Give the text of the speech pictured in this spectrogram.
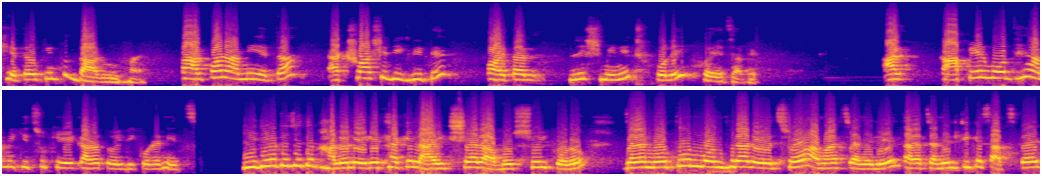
খেতেও কিন্তু দারুণ হয়। তারপর আমি এটা একশো আশি ডিগ্রিতে পঁয়তাল্লিশ মিনিট হলেই হয়ে যাবে। আর কাপের মধ্যে আমি কিছু কেক আরও তৈরি করে নিচ্ছি। ভিডিওটি যদি ভালো লেগে থাকে লাইক শেয়ার অবশ্যই করো। যারা নতুন বন্ধুরা রয়েছে আমার চ্যানেলে তারা চ্যানেলটিকে সাবস্ক্রাইব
